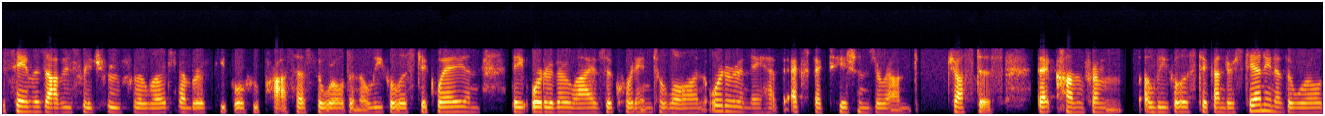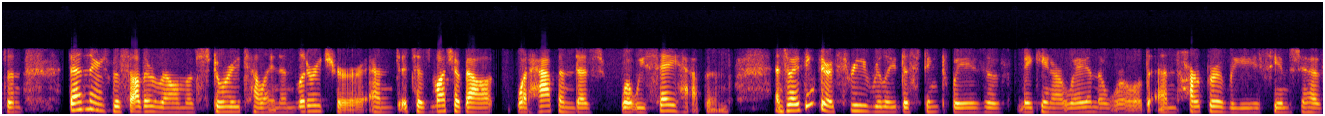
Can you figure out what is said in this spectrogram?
The same is obviously true for a large number of people who process the world in a legalistic way and they order their lives according to law and order and they have expectations around justice that come from a legalistic understanding of the world. And then there's this other realm of storytelling and literature, and it's as much about what happened as what we say happened. And so I think there are three really distinct ways of making our way in the world, and Harper Lee seems to have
